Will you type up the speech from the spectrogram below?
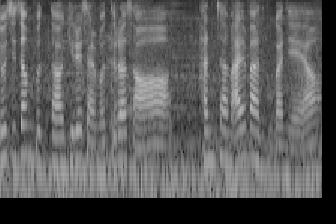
요 지점부터 길을 잘못 들어서 한참 알바한 구간이에요.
